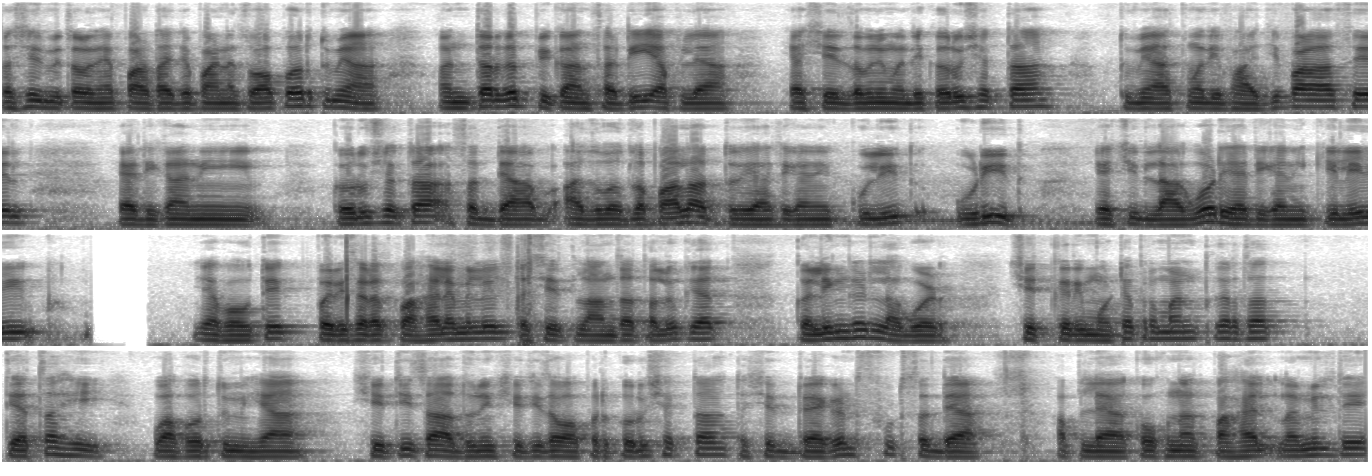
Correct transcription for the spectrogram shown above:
तसेच मित्रांनो या पाटाच्या पाण्याचा वापर तुम्ही अंतर्गत पिकांसाठी आपल्या या शेतजमिनीमध्ये करू शकता. तुम्ही आतमध्ये भाजीपाळा असेल या ठिकाणी करू शकता. सध्या आजूबाजूला पाहिलात तर या ठिकाणी कुलीत उडीद याची लागवड या ठिकाणी केलेली या बहुतेक परिसरात पाहायला मिळेल. तसेच लांजा तालुक्यात कलिंगड लागवड शेतकरी मोठ्या प्रमाणात करतात. त्याचाही वापर तुम्ही ह्या शेतीचा आधुनिक शेतीचा वापर करू शकता. तसेच ड्रॅगन फ्रूट सध्या आपल्या कोकणात पाहायला मिळते.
